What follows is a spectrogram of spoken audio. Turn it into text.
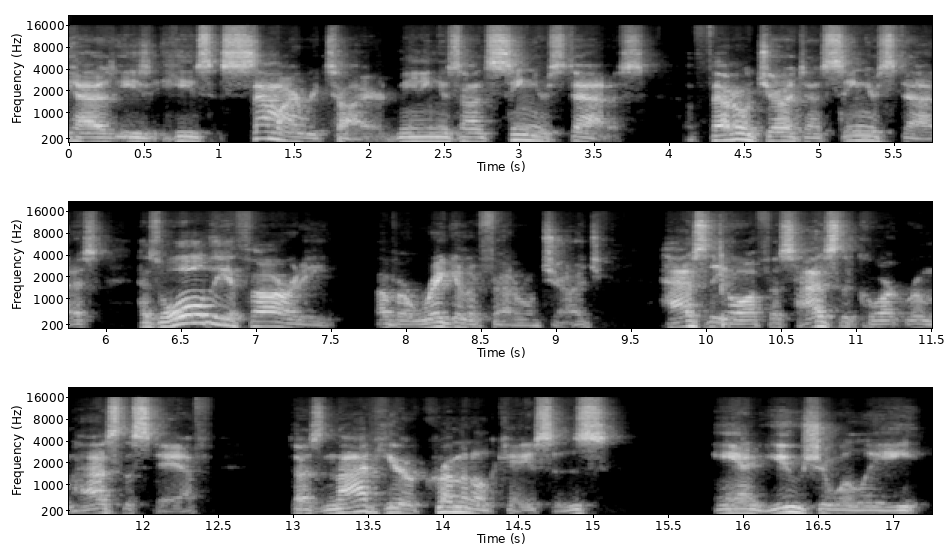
has he's, he's semi-retired, meaning is on senior status. A federal judge on senior status has all the authority of a regular federal judge, has the office, has the courtroom, has the staff, does not hear criminal cases, and usually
